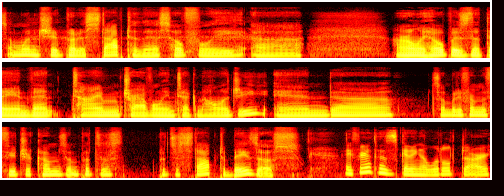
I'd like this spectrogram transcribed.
Someone should put a stop to this. Hopefully, uh, our only hope is that they invent time traveling technology, and uh, somebody from the future comes and puts a puts a stop to Bezos. I fear this is getting a little dark,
